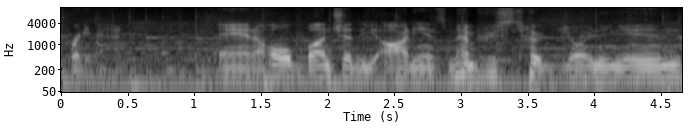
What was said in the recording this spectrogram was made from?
pretty bad. and a whole bunch of the audience members start joining in.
